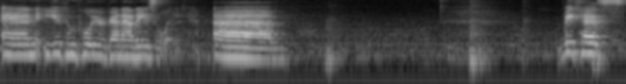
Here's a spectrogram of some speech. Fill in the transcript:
and you can pull your gun out easily. Um, because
